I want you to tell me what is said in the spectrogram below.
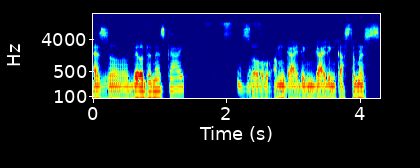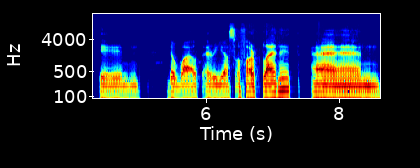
as a wilderness guide. Mm-hmm. So I'm guiding guiding customers in the wild areas of our planet and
